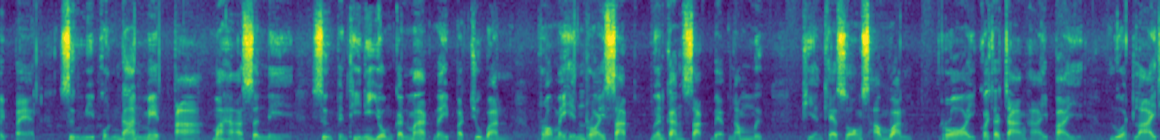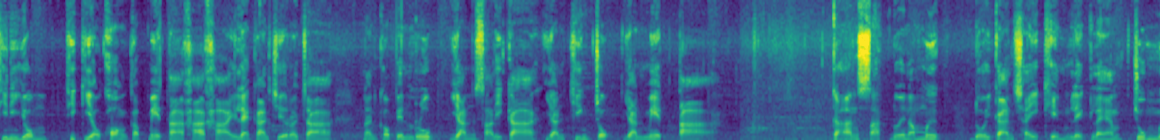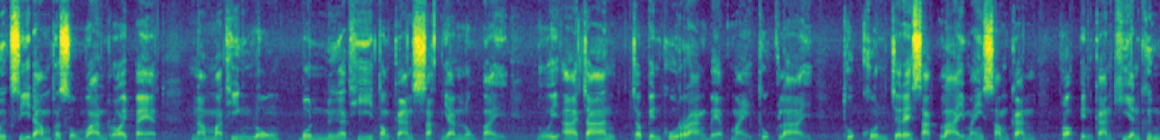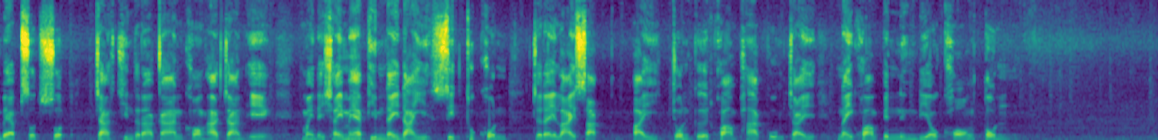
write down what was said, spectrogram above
108 ซึ่งมีผลด้านเมตตา มหาเสน่ห์ซึ่งเป็นที่นิยมกันมากในปัจจุบัน เพราะไม่เห็นรอยสักเหมือนการสักแบบน้ำหมึก เพียงแค่2-3วัน รอยก็จะจางหายไป ลวดลายที่นิยมที่เกี่ยวข้องกับเมตตาค้าขายและการเจรจา นั่นก็เป็นรูปยันสาลิกา ยันจิ้งจก ยันเมตตา การสักด้วยน้ำหมึก โดยการใช้เข็มเหล็กแหลม จุ่มหมึกสีดำผสมว่านร้อยแปดนำมาทิ้งลงบนเนื้อที่ต้องการสักยันลงไป โดยอาจารย์จะเป็นผู้ร่างแบบใหม่ทุกลาย ทุกคนจะได้สักลายไม่ซ้ำกัน เพราะเป็นการเขียนขึ้นแบบสดๆ จากจินตนาการของอาจารย์เอง ไม่ได้ใช้แม่พิมพ์ใดๆสิทธิ์ทุกคนจะได้ลายสักไปจนเกิดความภาคภูมิใจในความเป็นหนึ่งเดียวของตน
